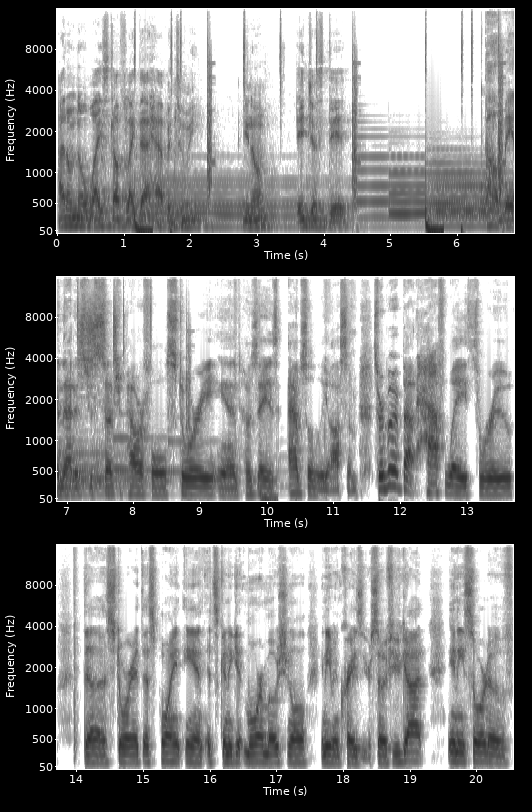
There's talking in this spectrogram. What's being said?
I don't know why stuff like that happened to me. You know, it just did. Oh man, that is just such a powerful story, and Jose is absolutely awesome. So we're about halfway through the story at this point, and it's going to get more emotional and even crazier. So if you've got any sort of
